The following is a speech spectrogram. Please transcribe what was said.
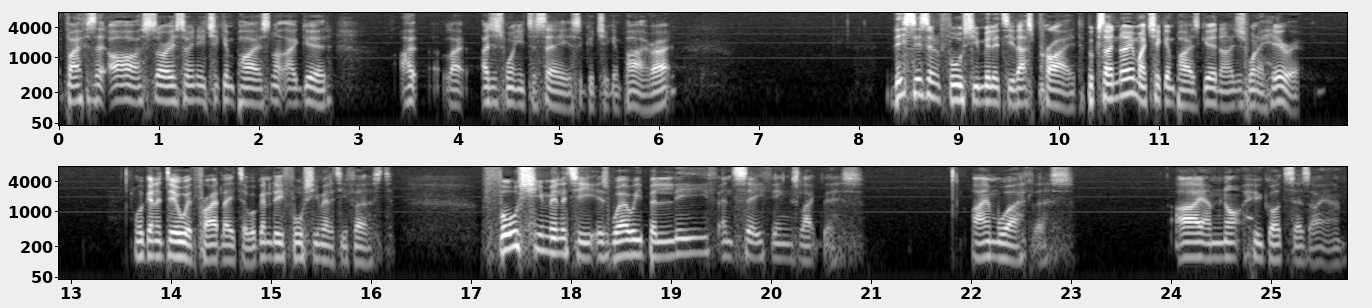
If I said, "Oh, sorry, it's only a chicken pie. It's not that good," I like I just want you to say it's a good chicken pie, right? This isn't false humility, that's pride. Because I know my chicken pie is good and I just want to hear it. We're going to deal with pride later. We're going to do false humility first. False humility is where we believe and say things like this I am worthless. I am not who God says I am.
